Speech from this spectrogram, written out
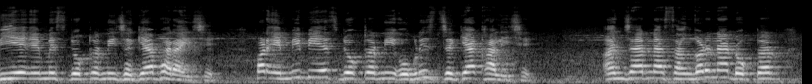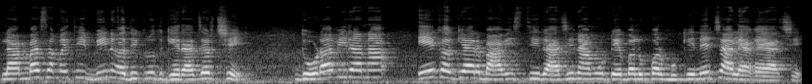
બીએએમએસ ડૉક્ટરની જગ્યા ભરાઈ છે. પણ એમબીબીએસ ડૉક્ટરની ઓગણીસ જગ્યા ખાલી છે. અંજારના સંગડના ડૉક્ટર લાંબા સમયથી બિનઅધિકૃત ગેરહાજર છે. ધોળાવીરાના એક અગિયાર બાવીસથી રાજીનામું ટેબલ ઉપર મૂકીને ચાલ્યા ગયા છે.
